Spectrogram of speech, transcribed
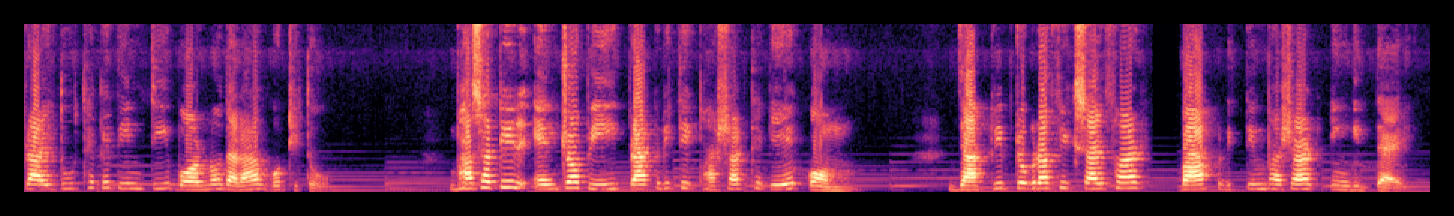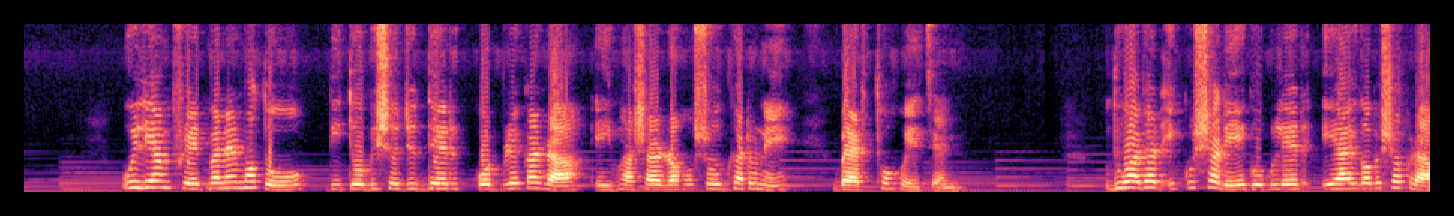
প্রায় দু থেকে তিনটি বর্ণ দ্বারা গঠিত। ভাষাটির এন্ট্রপি প্রাকৃতিক ভাষার থেকে কম, যা ক্রিপ্টোগ্রাফিক সাইফার বা কৃত্রিম ভাষার ইঙ্গিত দেয়। উইলিয়াম ফ্রেডম্যানের মতো দ্বিতীয় বিশ্বযুদ্ধের কোডব্রেকাররা এই ভাষার রহস্য উদ্ঘাটনে ব্যর্থ হয়েছেন। দু হাজার একুশ সালে গুগলের এআই গবেষকরা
